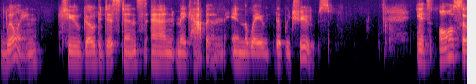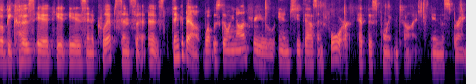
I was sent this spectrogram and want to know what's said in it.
willing to go the distance and make happen in the way that we choose. It's also because it, it is an eclipse, and uh, think about what was going on for you in 2004 at this point in time in the spring,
